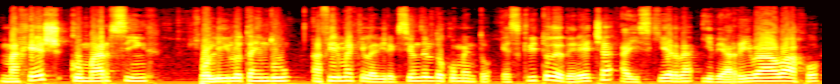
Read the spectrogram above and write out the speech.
Mahesh Kumar Singh, políglota hindú, afirma que la dirección del documento, escrito de derecha a izquierda y de arriba a abajo,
